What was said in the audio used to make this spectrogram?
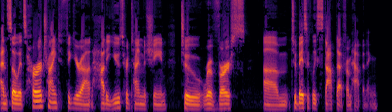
and so it's her trying to figure out how to use her time machine to reverse, um, to basically stop that from happening.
